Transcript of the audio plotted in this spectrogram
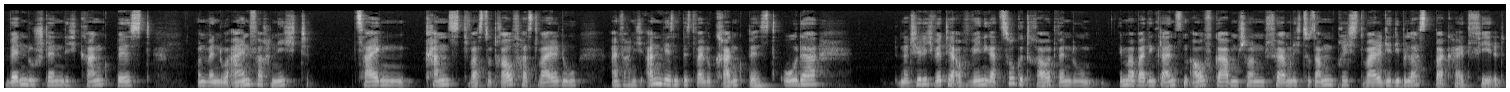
wenn du ständig krank bist und wenn du einfach nicht zeigen kannst, was du drauf hast, weil du einfach nicht anwesend bist, weil du krank bist oder natürlich wird dir auch weniger zugetraut, wenn du immer bei den kleinsten Aufgaben schon förmlich zusammenbrichst, weil dir die Belastbarkeit fehlt.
